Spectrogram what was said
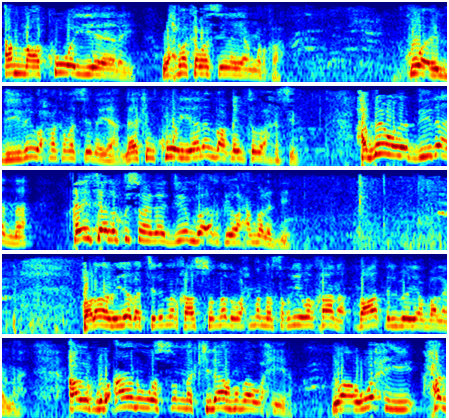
amaa kuwa yeelay. Waxba kama siinayaan marka kuwa ay diiday waxba kama siinayaan. Laakiin kuwa yeelan baa qaybtooda wax ka siin. Hadday wada diidaanna qaybta alle ku soo hagaajiyen buu arkay waxa maladi qoladan iyaga tiri markaas sunnadu wax ma nasaqdi warqaana baatil weeyaan baa leenahay alqur'aan wa sunna kilahuma wahya waa wahyi xaq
